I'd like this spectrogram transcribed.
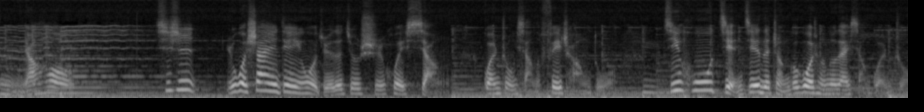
嗯，然后其实如果商业电影，我觉得就是会想观众想的非常多，几乎剪接的整个过程都在想观众。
